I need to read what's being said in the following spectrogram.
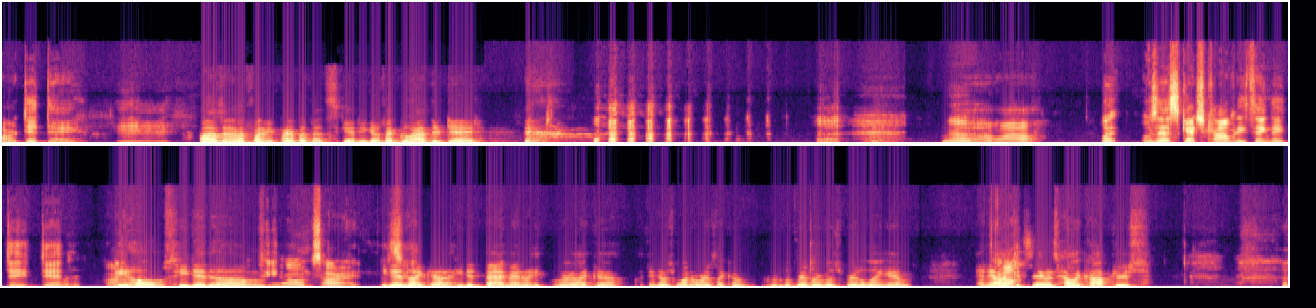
Or did they? Hmm. Oh, that was another funny part about that skit. He goes, "I'm glad they're dead." Oh wow. What was that a sketch comedy thing they, they did? Pete Holmes, he did. Um, Pete Holmes. All right. he did So- like uh, he did Batman where, he, where like uh, I think there was one where it was like a the Riddler was riddling him, and all Oh. he could say was helicopters.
